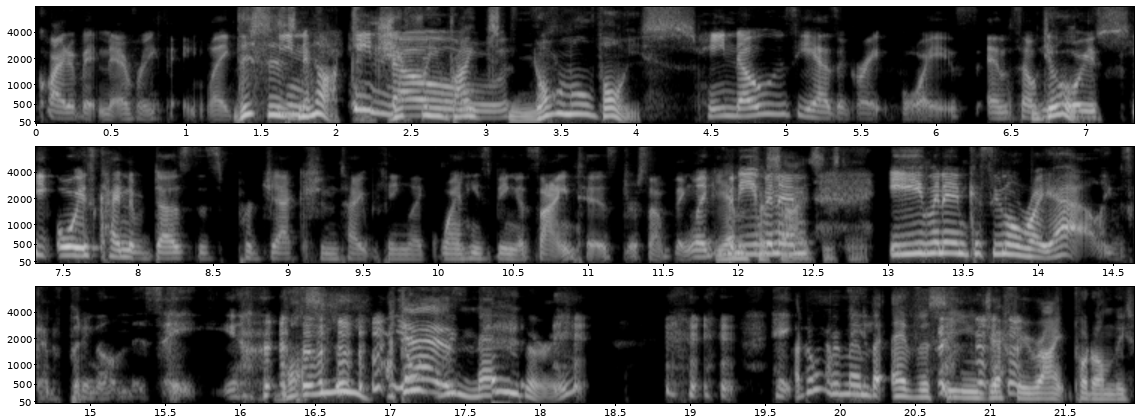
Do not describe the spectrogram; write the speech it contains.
quite a bit in everything. Like This is kn- not he Jeffrey Wright's normal voice. He knows he has a great voice, and so He he always he always kind of does this projection type thing, like when he's being a scientist or something. Like, He but even in it. even in Casino Royale, he was kind of putting on this. Hey, Was he? I Yes. don't remember it. hey, I don't remember ever seeing Jeffrey Wright put on this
